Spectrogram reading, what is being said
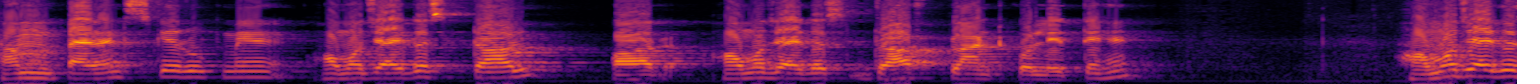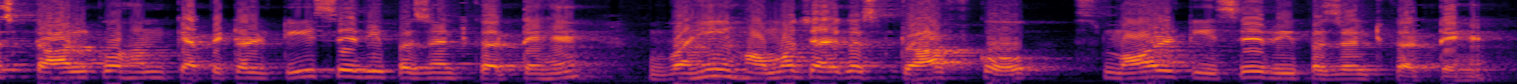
हम पेरेंट्स के रूप में होमोजाइगस टॉल और होमोजाइगस ड्राफ्ट प्लांट को लेते हैं। होमोजाइगस टॉल को हम कैपिटल टी से रिप्रेजेंट करते हैं, वहीं होमोजाइगस ड्वार्फ को स्मॉल टी से रिप्रेजेंट करते हैं।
